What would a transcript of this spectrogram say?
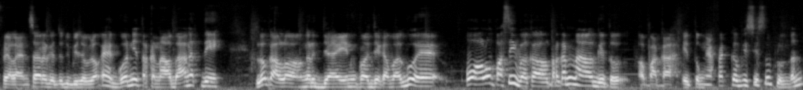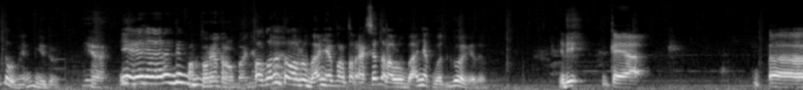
freelancer gitu bisa bilang eh gue nih terkenal banget nih lu kalau ngerjain project sama gue oh lu pasti bakal terkenal gitu apakah itu ngefek ke bisnis lu belum tentu men gitu Iya. Iya kan kadang-kadang kan Faktornya terlalu banyak. faktornya terlalu banyak, faktor X-nya terlalu banyak buat gue gitu. Jadi kayak eh,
